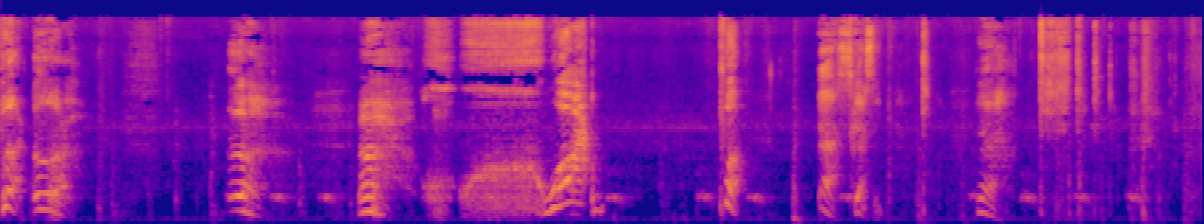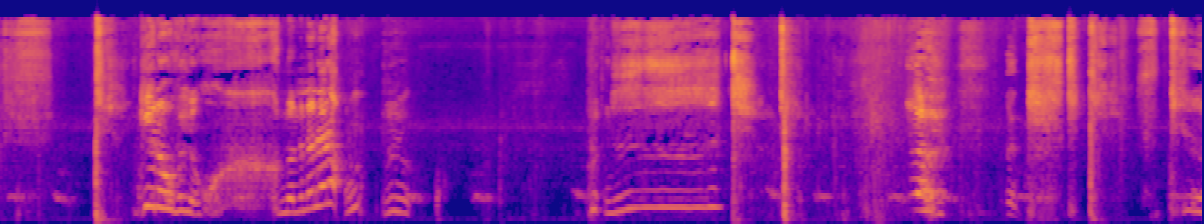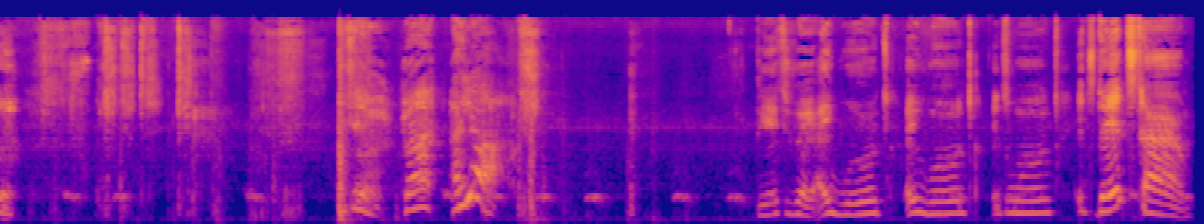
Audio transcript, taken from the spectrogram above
butt. Ugh. Ugh. Ugh. What? Fuck. Ah, disgusting. Yeah. Get over here. No, no, no, no, no. Ugh. Huh? Hurry That's right. I won. I won. It's won. It's dance time.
